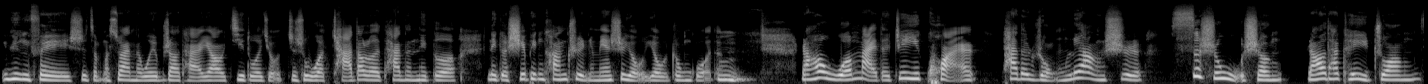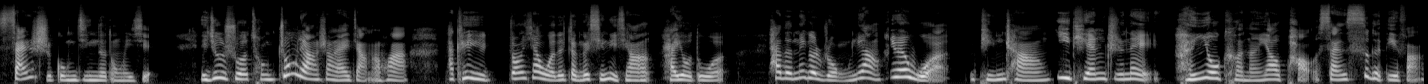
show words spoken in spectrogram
运费是怎么算的，我也不知道它要寄多久。就是我查到了它的那个那个 shipping country 里面是有有中国的。嗯，然后我买的这一款，它的容量是四十五升，然后它可以装三十公斤的东西，也就是说从重量上来讲的话，它可以装下我的整个行李箱还有多。它的那个容量，因为我平常一天之内。很有可能要跑三四个地方，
